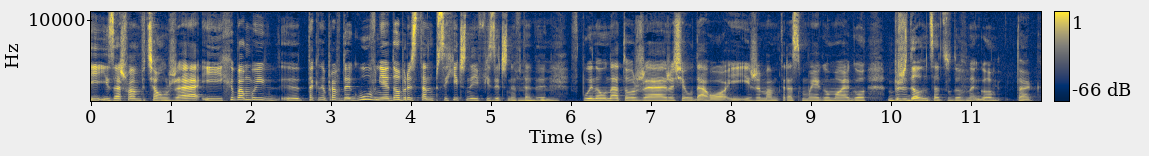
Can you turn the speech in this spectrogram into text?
i, i zaszłam w ciążę i chyba mój y, tak naprawdę głównie dobry stan psychiczny i fizyczny wtedy mm -hmm. wpłynął na to, że, że się udało i, i że mam teraz mojego małego brzdąca cudownego. Tak,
